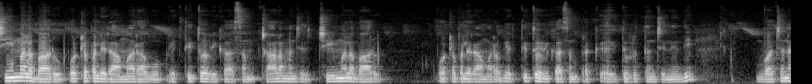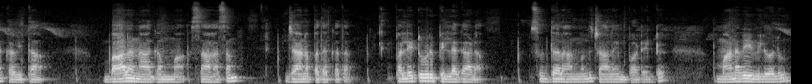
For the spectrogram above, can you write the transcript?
చీమల బారు పొట్లపల్లి రామారావు వ్యక్తిత్వ వికాసం. చాలా మంచిది చీమల బారు పొట్లపల్లి రామారావు వ్యక్తిత్వ వికాసం ప్రక్రియ ఇతివృత్తం చెందింది. వచన కవిత బాల నాగమ్మ సాహసం జానపద కథ. పల్లెటూరి పిల్లగాడ శుద్ధ హనుమంతు చాలా ఇంపార్టెంట్. మానవీయ విలువలు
